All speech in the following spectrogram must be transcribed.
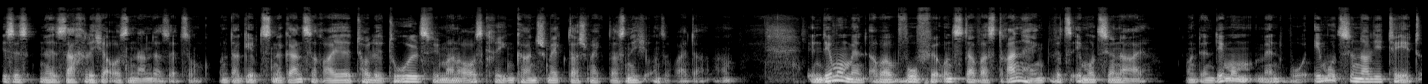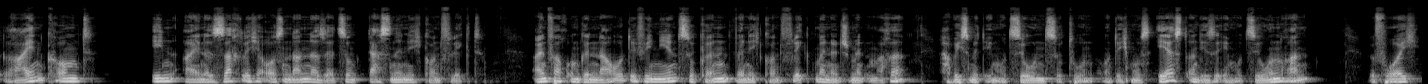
ist es eine sachliche Auseinandersetzung. Und da gibt's eine ganze Reihe tolle Tools, wie man rauskriegen kann, schmeckt das, schmeckt das nicht und so weiter. In dem Moment aber, wo für uns da was dranhängt, wird's emotional. Und in dem Moment, wo Emotionalität reinkommt in eine sachliche Auseinandersetzung, das nenne ich Konflikt. Einfach um genau definieren zu können, wenn ich Konfliktmanagement mache, habe ich es mit Emotionen zu tun. Und ich muss erst an diese Emotionen ran, bevor ich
